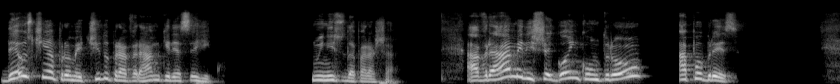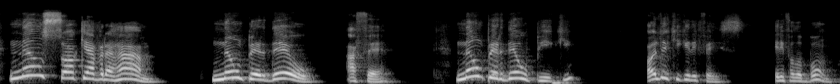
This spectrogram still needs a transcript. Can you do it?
Deus tinha prometido para Abraão que ele ia ser rico, no início da Paraxá. Abraão, ele chegou e encontrou a pobreza. Não só que Abraão não perdeu a fé, não perdeu o pique. Olha o que, que ele fez. Ele falou: Bom,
